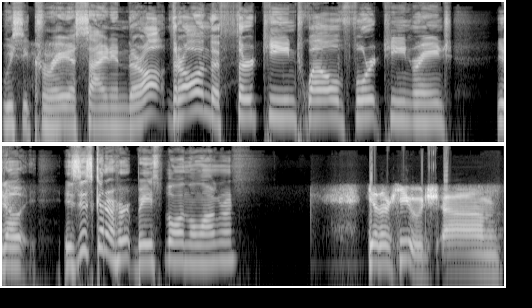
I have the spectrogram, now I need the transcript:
we see Correa signing. They're all they're all in the 13, 12, 14 range. You know, is this going to hurt baseball in the long run? yeah, they're huge. Um,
